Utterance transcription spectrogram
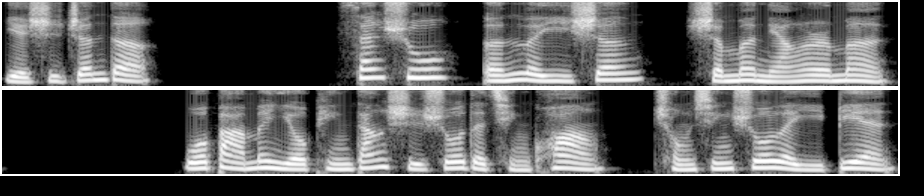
也是真的？”三叔嗯了一声：“什么娘儿们？”我把闷油瓶当时说的情况重新说了一遍。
